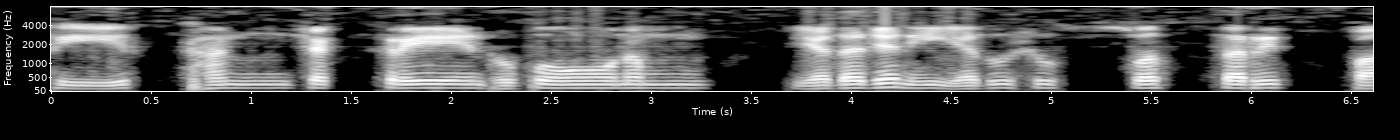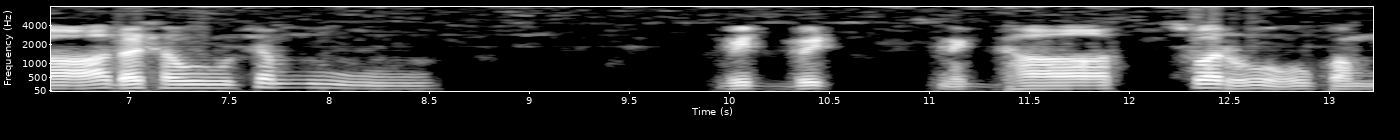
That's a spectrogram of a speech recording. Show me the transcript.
तीर्थम् चक्रे नृपोनम्। यदजनि यदुषु स्वस्तरित्पादशौचम् विद्विट्स्निग्धास्वरूपम्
